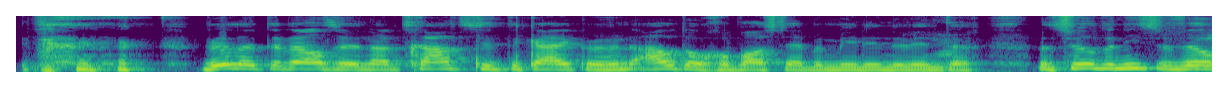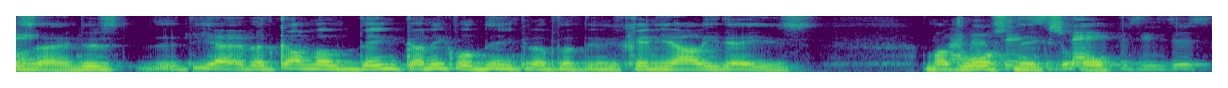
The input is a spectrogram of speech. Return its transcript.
willen, terwijl ze naar het schaatsen zitten kijken... hun auto gewassen hebben midden in de winter? Dat zullen er niet zoveel Nee. zijn. Dus ja, dat kan, wel denk, kan ik wel denken dat dat een geniaal idee is. Maar het lost is- niks nee, op. Precies. Dus,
